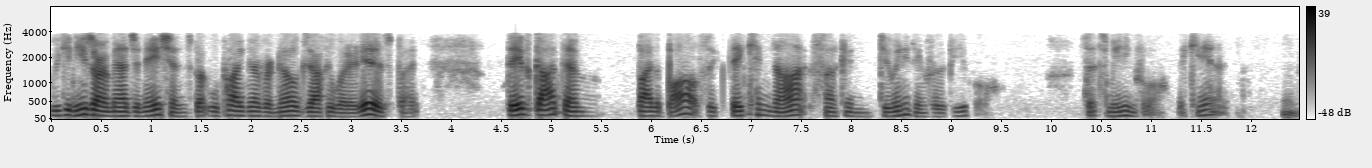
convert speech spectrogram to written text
we can use our imaginations, but we'll probably never know exactly what it is. But they've got them by the balls. Like they cannot fucking do anything for the people that's meaningful. They can't. Hmm.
